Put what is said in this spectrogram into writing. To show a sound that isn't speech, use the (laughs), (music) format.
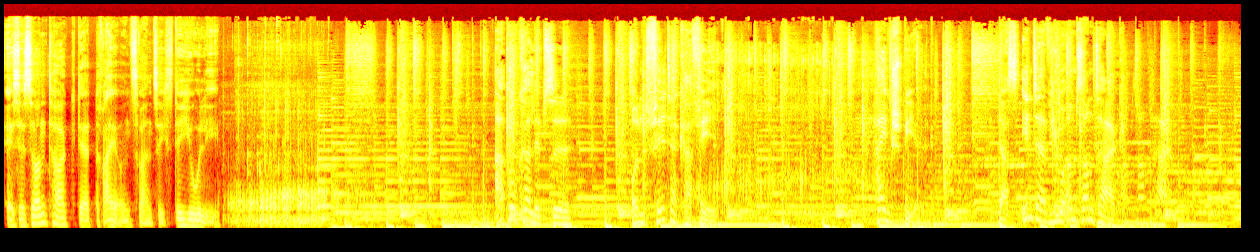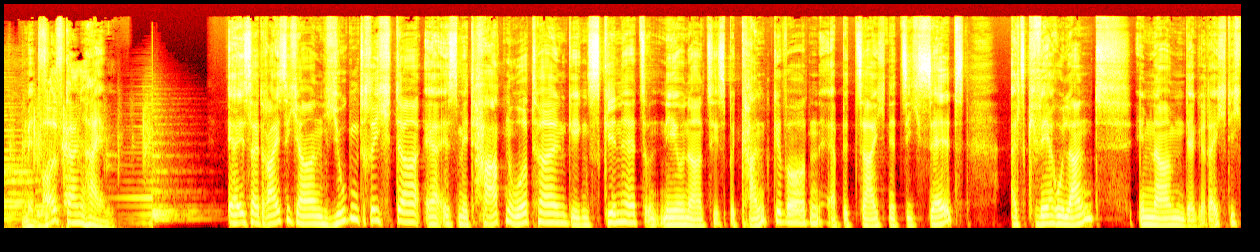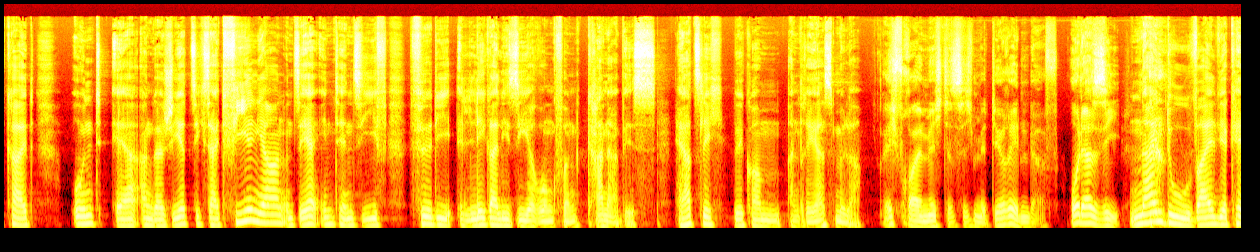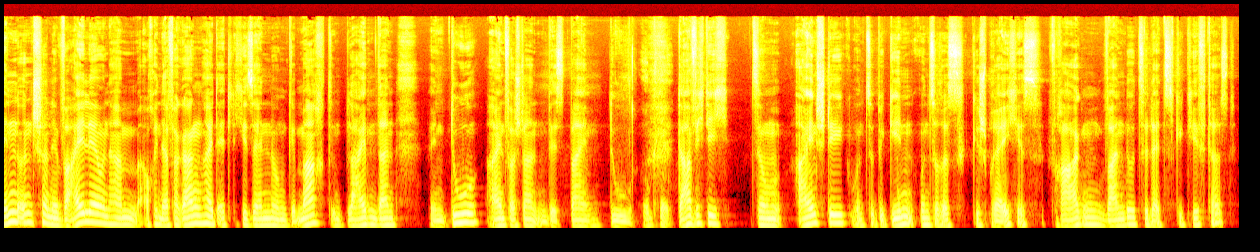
Es ist Sonntag, der 23. Juli. Apokalypse und Filterkaffee. Heimspiel. Das Interview am Sonntag. Mit Wolfgang Heim. Er ist seit 30 Jahren Jugendrichter. Er ist mit harten Urteilen gegen Skinheads und Neonazis bekannt geworden. Er bezeichnet sich selbst als Querulant im Namen der Gerechtigkeit und er engagiert sich seit vielen Jahren und sehr intensiv für die Legalisierung von Cannabis. Herzlich willkommen, Andreas Müller. Ich freue mich, dass ich mit dir reden darf. Oder Sie. Nein, du, weil wir kennen uns schon eine Weile und haben auch in der Vergangenheit etliche Sendungen gemacht und bleiben dann, wenn du einverstanden bist, beim Du. Okay. Darf ich dich zum Einstieg und zu Beginn unseres Gespräches fragen, wann du zuletzt gekifft hast?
